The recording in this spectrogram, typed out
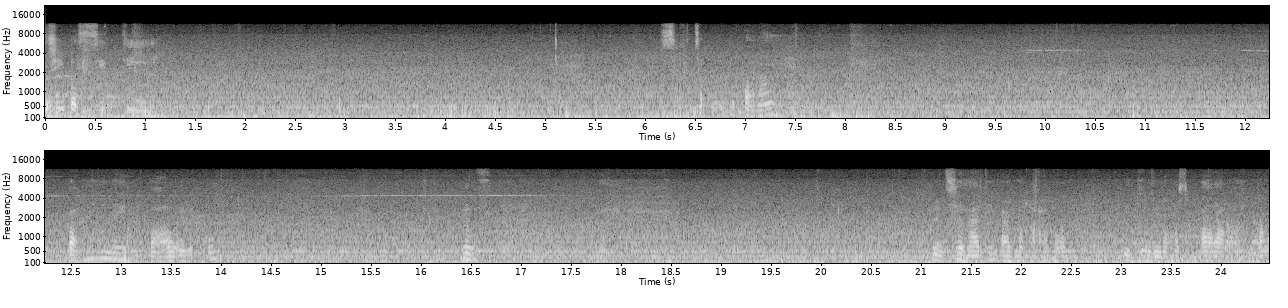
Chiba City. sakit sa ulo parang. Parang na yung power ko minsan natin para makaabot. Dito din ako sa parakitak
